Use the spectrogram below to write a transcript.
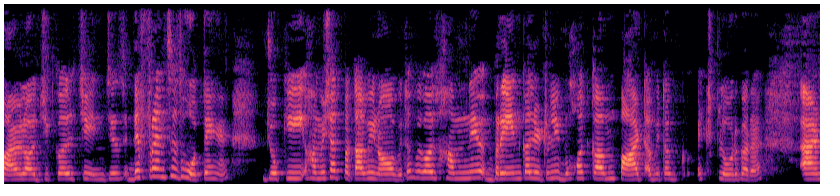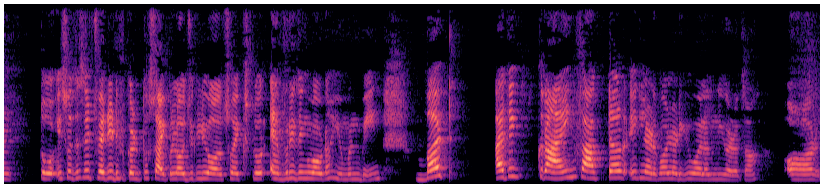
बायोलॉजिकल चेंजेस डिफरेंसेस होते हैं, जो कि हमें शायद पता भी ना हो अभी तक बिकॉज़ हमने ब्रेन का लिटरली बहुत कम पार्ट अभी तक एक्सप्लोर करा है। एंड तो इस वजह से it's very difficult to psychologically also explore everything about a human being but I think crying factor एक लड़का और लड़की को अलग नहीं करता और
